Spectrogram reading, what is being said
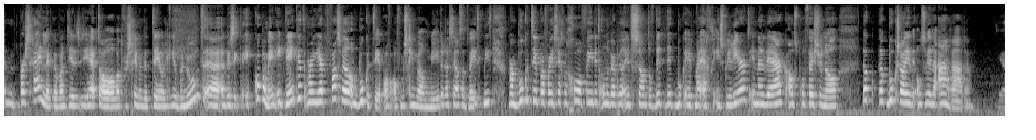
um, waarschijnlijk, want je, je hebt al wat verschillende theorieën benoemd. Uh, dus ik, ik kop hem in. Ik denk het, maar je hebt vast wel een boekentip. Of, of misschien wel meerdere zelfs, dat weet ik niet. Maar een boekentip waarvan je zegt: Goh, vind je dit onderwerp heel interessant? Of dit, dit boek heeft mij echt geïnspireerd in mijn werk als professional. Welk, welk boek zou je ons willen aanraden? Ja,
